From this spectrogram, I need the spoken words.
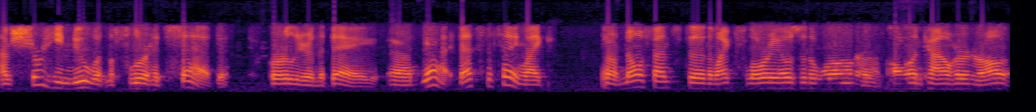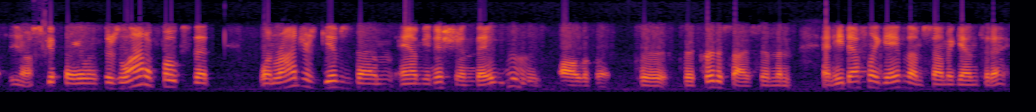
I'm sure he knew what LaFleur had said earlier in the day. Uh, yeah, that's the thing. Like, you know, no offense to the Mike Florios of the world or Colin Cowherd or all, you know, Skip Bayless. There's a lot of folks that when Rodgers gives them ammunition, they use all of it to, to criticize him, and, and he definitely gave them some again today.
